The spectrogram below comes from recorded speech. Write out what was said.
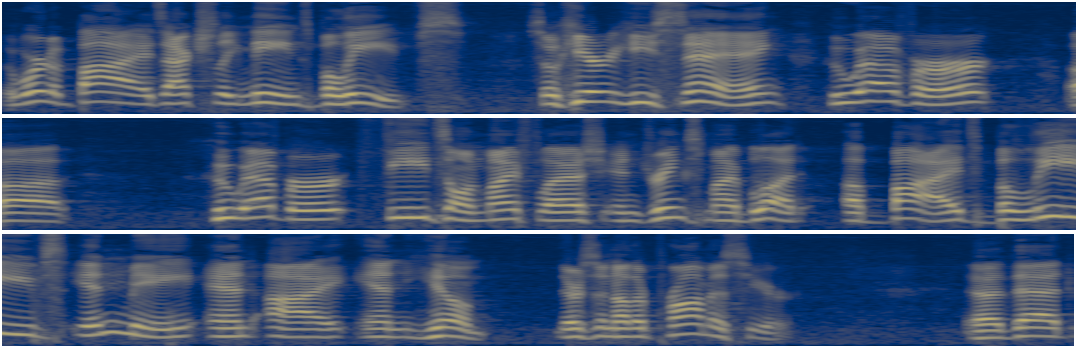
The word abides actually means believes. So here he's saying, whoever, uh, whoever feeds on my flesh and drinks my blood abides, believes in me, and I in him. There's another promise here. Uh, that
